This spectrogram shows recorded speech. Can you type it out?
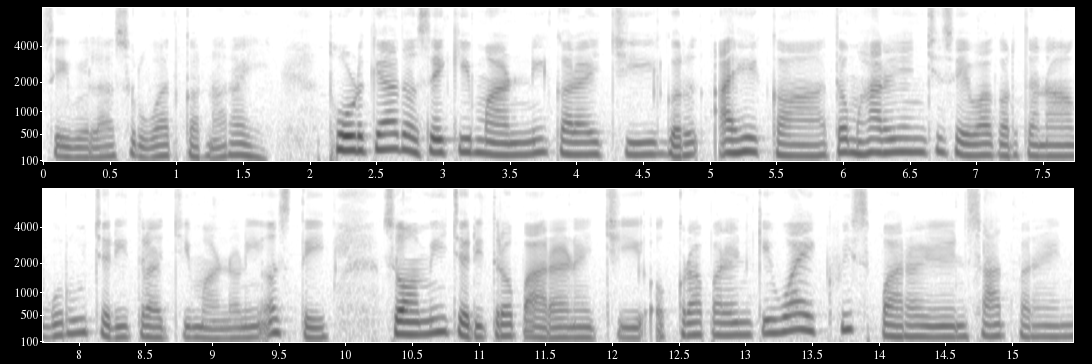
सेवेला सुरुवात करणार आहे. थोडक्यात असे की मांडणी करायची गरज आहे का? तर महाराजांची सेवा करताना गुरुचरित्राची मांडणी असते. स्वामी चरित्र पारायणाची अकरा पारायण किंवा एकवीस पारायण सात पारायण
